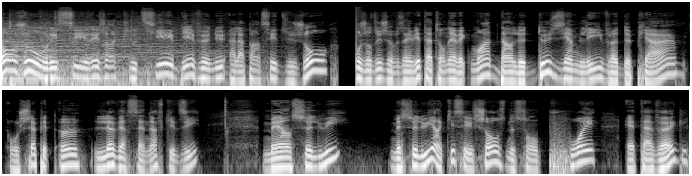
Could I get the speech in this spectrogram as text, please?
Bonjour, ici Régent Cloutier, bienvenue à la pensée du jour. Aujourd'hui, je vous invite à tourner avec moi dans le deuxième livre de Pierre, au chapitre 1, le verset 9, qui dit Mais en celui, mais celui en qui ces choses ne sont point est aveugle,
